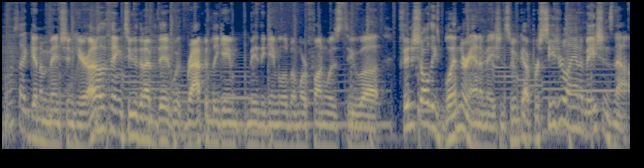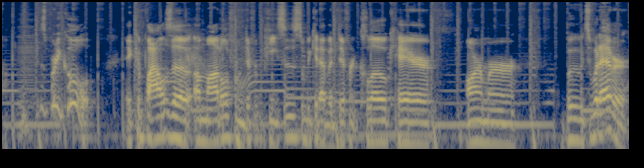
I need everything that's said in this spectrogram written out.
what was I gonna mention here? Another thing too that I did with rapidly game made the game a little bit more fun was to uh, finish all these Blender animations. So we've got procedural animations now. This is pretty cool. It compiles a, a model from different pieces, so we could have a different cloak, hair, armor, boots, whatever.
